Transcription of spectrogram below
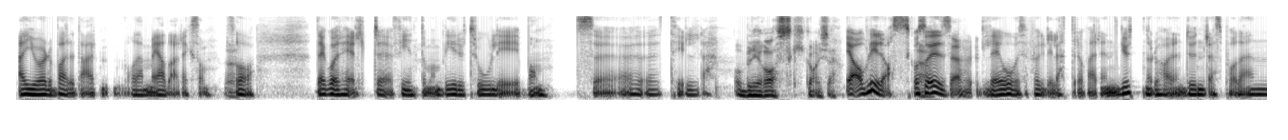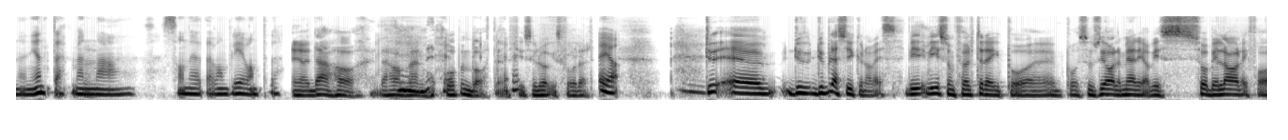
Jeg gjør det bare der, og de er der, liksom. Så det går helt eh, fint, og man blir utrolig vant eh, til det. Og bli rask, kanskje. Ja, og bli rask. Og så er det jo selvfølgelig lettere å være en gutt når du har en dundress på deg enn en jente, men eh, sånn er det, man blir vant til det. Ja, der har, der har menn åpenbart en fysiologisk fordel. Ja. Du, eh, du, du ble syk underveis. Vi, vi som fulgte deg på, eh, på sosiale medier, vi så bilder av deg fra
